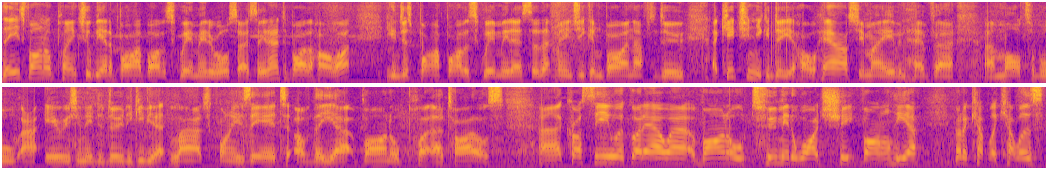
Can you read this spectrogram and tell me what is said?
These vinyl planks you'll be able to buy by the square metre also, so you don't have to buy the whole lot, you can just buy by the square metre, so that means you can buy enough to do a kitchen, you can do your whole house, you may even have uh, uh, multiple uh, areas you need to do to give you large quantities there to, of the uh, vinyl uh, tiles. Uh, across here we've got our vinyl 2 metre wide sheet vinyl here, got a couple of colours,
